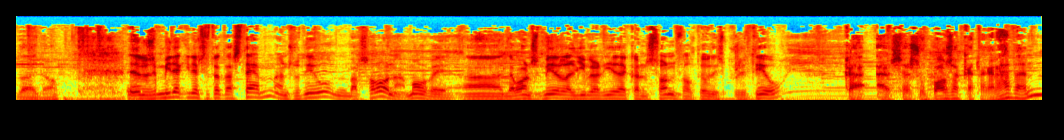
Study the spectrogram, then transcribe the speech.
d'allò. Doncs mira quina ciutat estem, ens ho diu, Barcelona, molt bé. Uh, llavors mira la llibreria de cançons del teu dispositiu, que eh, se suposa que t'agraden,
